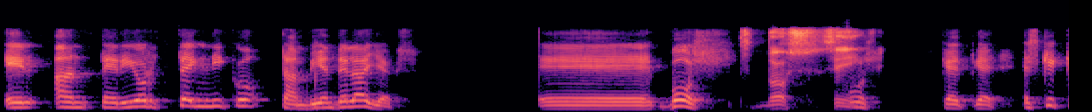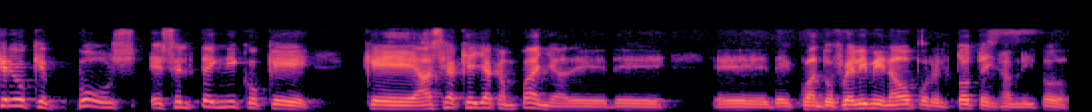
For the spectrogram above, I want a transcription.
el anterior técnico también del Ajax, eh, Bosch. Bosch, sí. es que creo que Bosch es el técnico que, que hace aquella campaña de, eh, de cuando fue eliminado por el Tottenham y todo.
